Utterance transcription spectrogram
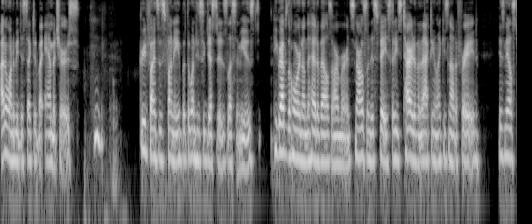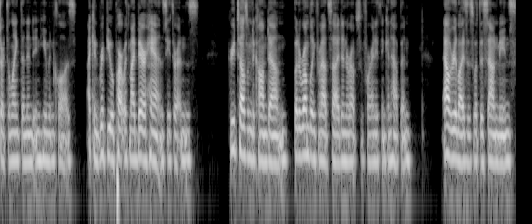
I don't want to be dissected by amateurs. Greed finds this funny, but the one who suggested it is less amused. He grabs the horn on the head of Al's armor and snarls in his face that he's tired of him acting like he's not afraid. His nails start to lengthen into inhuman claws. I can rip you apart with my bare hands, he threatens. Greed tells him to calm down, but a rumbling from outside interrupts before anything can happen. Al realizes what this sound means.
